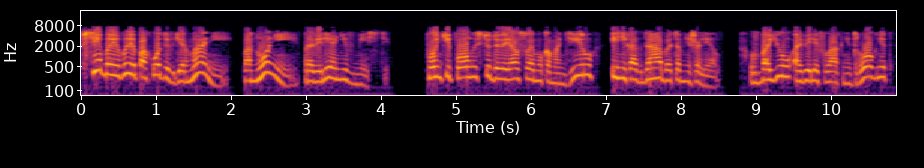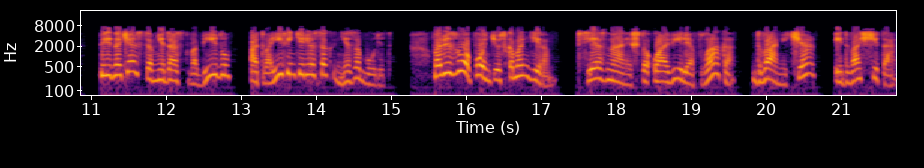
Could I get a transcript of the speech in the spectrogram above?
Все боевые походы в Германии, Панонии провели они вместе. Понтий полностью доверял своему командиру и никогда об этом не жалел. В бою Авели флаг не дрогнет, перед начальством не даст в обиду, о твоих интересах не забудет. Повезло Понтию с командиром. Все знали, что у Авилия флага два меча и два щита.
